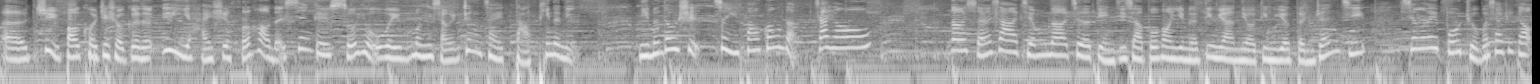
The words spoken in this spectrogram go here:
呃剧，包括这首歌的寓意还是很好的，献给所有为梦想正在打拼的你，你们都是最发光的，加油！那喜欢下节目呢，记得点击一下播放页面的订阅按钮，订阅本专辑。新浪微博主播夏春瑶，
